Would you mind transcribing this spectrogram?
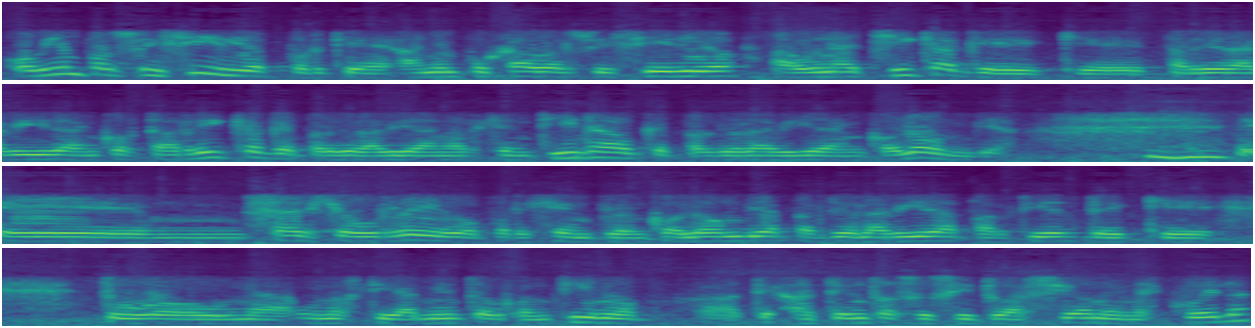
o bien por suicidios, porque han empujado al suicidio a una chica que, perdió la vida en Costa Rica, que perdió la vida en Argentina o que perdió la vida en Colombia. Eh, Sergio Urrego, por ejemplo, en Colombia perdió la vida a partir de que tuvo un hostigamiento continuo, atento a su situación en la escuela.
